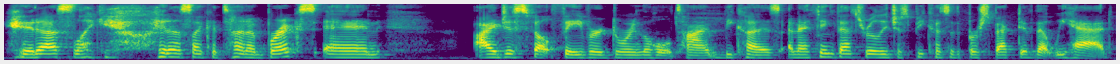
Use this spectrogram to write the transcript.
hit us like hit us like a ton of bricks and I just felt favored during the whole time because and I think that's really just because of the perspective that we had,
